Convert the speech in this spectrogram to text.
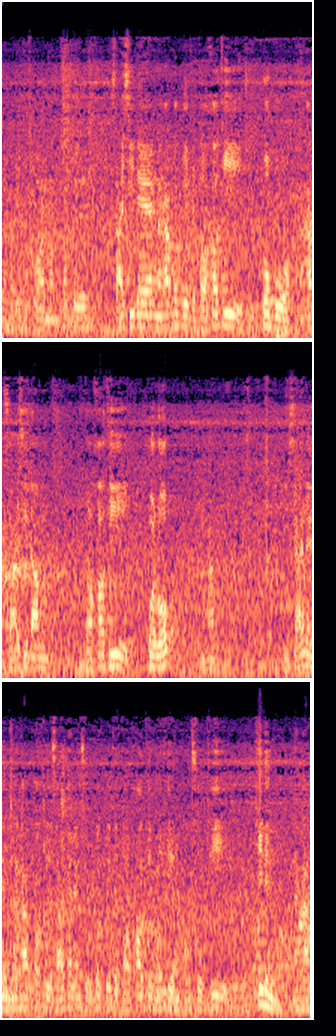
นะครับอุปกรณ์มันก็คือสายสีแดงนะครับ ก็คือจะต่อเข้าที่ขั้วบวกนะครับ สายสีดำต่อเข้าที่ขั้วลบนะครับ อีกสายหนึ่งนะครับ ก็คือสายแรงสูงก็คือจะต่อเข้าที่หัวเทียนของสูบที่ที่หนึ่งนะครับ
